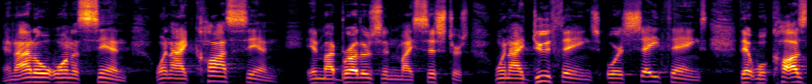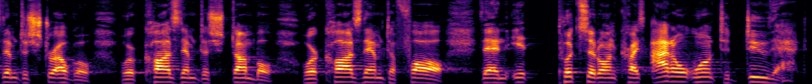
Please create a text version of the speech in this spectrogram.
And I don't want to sin. When I cause sin in my brothers and my sisters, when I do things or say things that will cause them to struggle or cause them to stumble or cause them to fall, then it puts it on Christ. I don't want to do that.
